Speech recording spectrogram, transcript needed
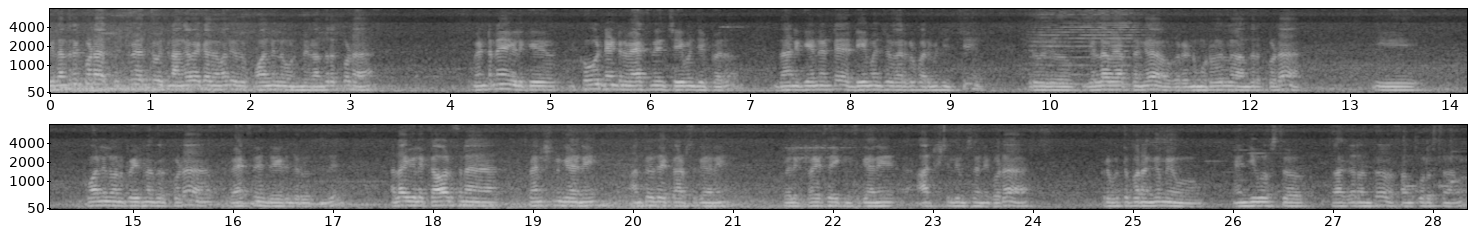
వీళ్ళందరికీ కూడా కుష్టి వచ్చిన అంగవైకల్యం వల్ల వీళ్ళు కాలనీలో ఉంటున్నారు అందరికి కూడా వెంటనే వీళ్ళకి కోవిడ్ నైన్టీన్ వ్యాక్సినేషన్ చేయమని చెప్పారు. దానికి ఏంటంటే డిఎంఎన్సీ గారు కూడా పర్మిషన్ ఇచ్చి ఈరోజు జిల్లా వ్యాప్తంగా ఒక రెండు మూడు రోజుల్లో అందరికి కూడా ఈ కాలనీలో ఉన్న పేషెంట్ అందరికి కూడా వ్యాక్సినేషన్ చేయడం జరుగుతుంది. అలాగే వీళ్ళకి కావాల్సిన పెన్షన్ కానీ అంత్యోదయ కార్డ్స్ కానీ వీళ్ళకి ట్రై సైకిల్స్ కానీ ఆర్టిస్టిల్ లిమ్స్ అని కూడా ప్రభుత్వ పరంగా మేము ఎన్జిఓస్తో సహకారంతో సమకూరుస్తున్నాము.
